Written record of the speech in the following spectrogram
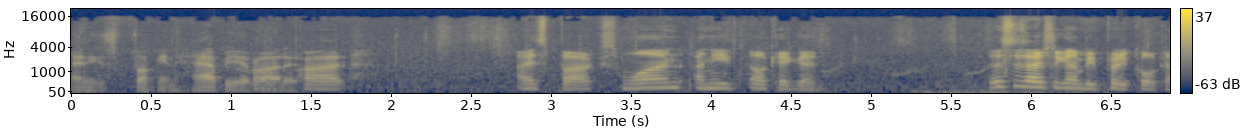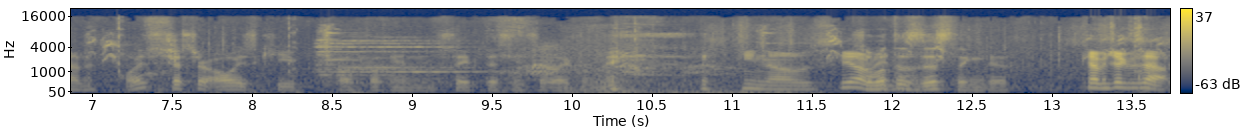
And he's fucking happy about it. pot, ice box. One, I need. Okay, good. This is actually gonna be pretty cool, Kevin. Why does Chester always keep a fucking safe distance away from me? He knows. He so what does this thing do? Kevin, check this out.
